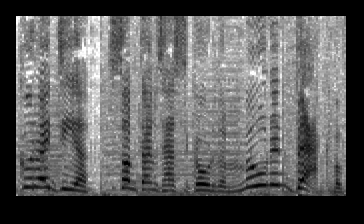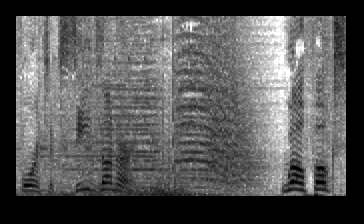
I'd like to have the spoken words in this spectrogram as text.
good idea sometimes has to go to the moon and back before it succeeds on Earth. Well, folks,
